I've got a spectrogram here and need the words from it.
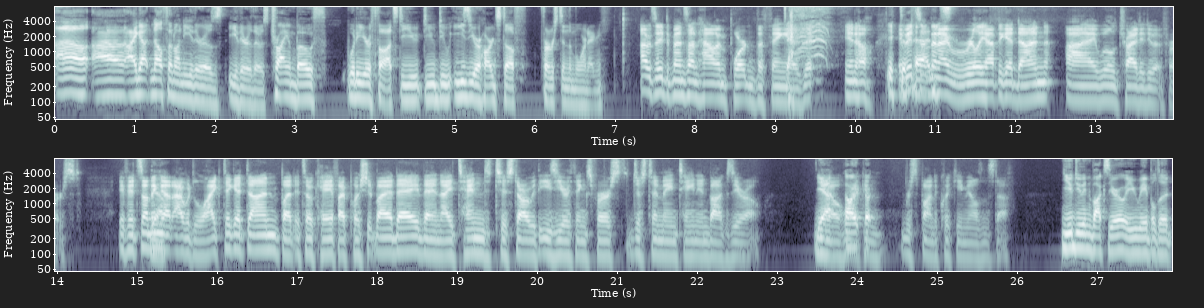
Uh, I, I got nothing on either of those. Either of those. Try them both. What are your thoughts? Do you do you do easy or hard stuff first in the morning? I would say it depends on how important the thing is. It, you know, if it's something I really have to get done, I will try to do it first. If it's something Yeah. that I would like to get done, but it's okay if I push it by a day, then I tend to start with easier things first just to maintain inbox zero. Yeah. You know, where Are- I can respond to quick emails and stuff. you do inbox zero. Are you able to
